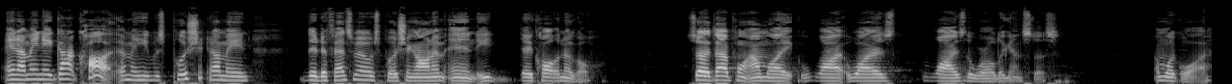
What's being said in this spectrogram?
And I mean, it got caught. I mean, he was pushing. I mean, the defenseman was pushing on him, and he, they call it no goal. So at that point, I'm like, why? Why is why is the world against us? I'm like, why?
